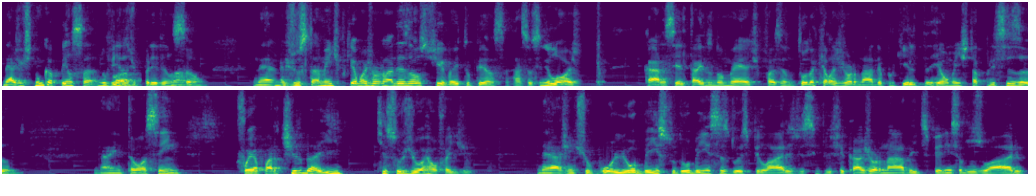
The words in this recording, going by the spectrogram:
Né? A gente nunca pensa no viés claro, de prevenção, claro. né? Uhum. Justamente porque é uma jornada exaustiva. Aí tu pensa, raciocínio lógico. Cara, se ele está indo no médico fazendo toda aquela jornada é porque ele realmente está precisando. Né? Então, assim, foi a partir daí que surgiu a Health ID. Né? A gente olhou bem, estudou bem esses dois pilares de simplificar a jornada e de experiência do usuário.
